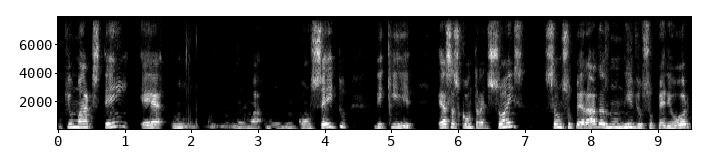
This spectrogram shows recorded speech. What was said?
O que o Marx tem é um, uma, um conceito de que essas contradições são superadas num nível superior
